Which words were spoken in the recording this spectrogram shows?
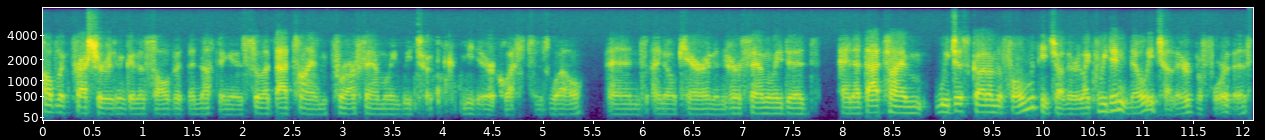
public pressure isn't going to solve it, then nothing is. So at that time, for our family, we took media requests as well. And I know Karen and her family did. And at that time, we just got on the phone with each other. Like we didn't know each other before this.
